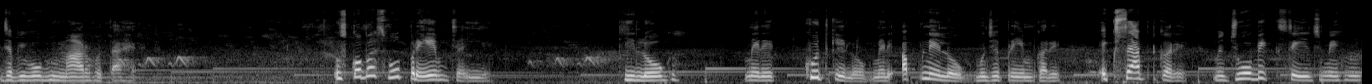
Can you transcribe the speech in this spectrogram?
जब भी वो बीमार होता है। उसको बस वो प्रेम चाहिए कि लोग मेरे, खुद के लोग, मेरे अपने लोग मुझे प्रेम करें एक्सेप्ट करें। मैं जो भी स्टेज में हूँ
